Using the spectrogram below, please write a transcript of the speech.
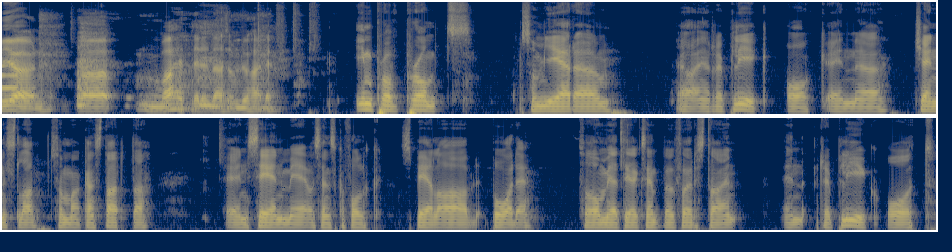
Björn, uh, vad hette det där som du hade? Improv prompts som ger um, ja, en replik och en uh, känsla som man kan starta en scen med och sen ska folk spela av på det. Så om jag till exempel först har en, en replik åt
